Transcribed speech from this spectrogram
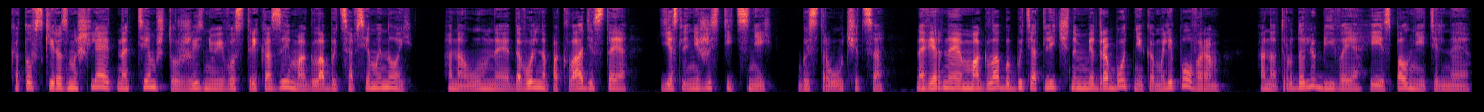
Котовский размышляет над тем, что жизнь у его стрекозы могла быть совсем иной. Она умная, довольно покладистая, если не жестить с ней, Быстро учится. Наверное, могла бы быть отличным медработником или поваром. Она трудолюбивая и исполнительная.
